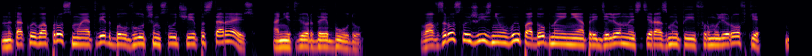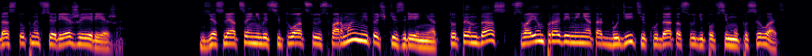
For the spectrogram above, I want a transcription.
На такой вопрос мой ответ был в лучшем случае постараюсь, а не твердое буду. Во взрослой жизни, увы, подобные неопределенности, размытые формулировки доступны все реже и реже. Если оценивать ситуацию с формальной точки зрения, то Тендас в своем праве меня так будить и куда-то, судя по всему, посылать.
